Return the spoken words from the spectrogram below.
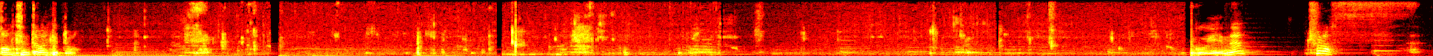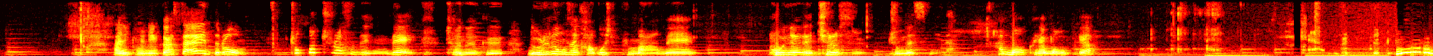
아 진짜 맛있겠죠? 그리고 얘는 추러스 아니 보니까 사이드로 초코 추러스도 있는데 저는 그 놀이동산 가고 싶은 마음에 본연의 추러스를 주문했습니다 한번 그냥 먹어볼게요 음!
